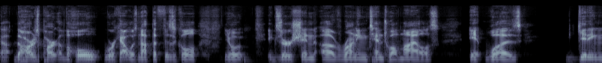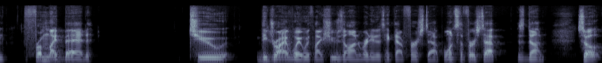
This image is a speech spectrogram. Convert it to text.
uh, the hardest part of the whole workout was not the physical, you know, exertion of running 10 12 miles. It was getting from my bed to the driveway with my shoes on, ready to take that first step. Once the first step is done. So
